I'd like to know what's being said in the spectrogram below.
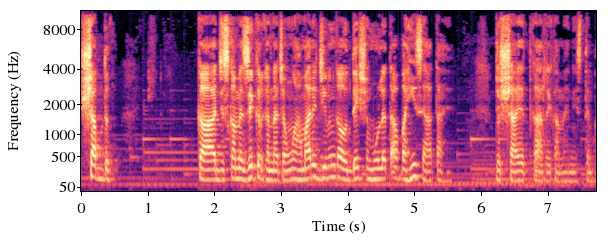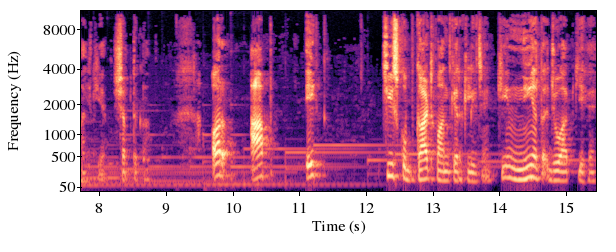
शब्द का, जिसका मैं ज़िक्र करना चाहूँगा, हमारे जीवन का उद्देश्य मूलतः वहीं से आता है, जो शायद कार्य का मैंने इस्तेमाल किया, शब्द का। और आप एक चीज़ को गांठ बाँध के रख लीजिए कि नियत जो आपकी है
